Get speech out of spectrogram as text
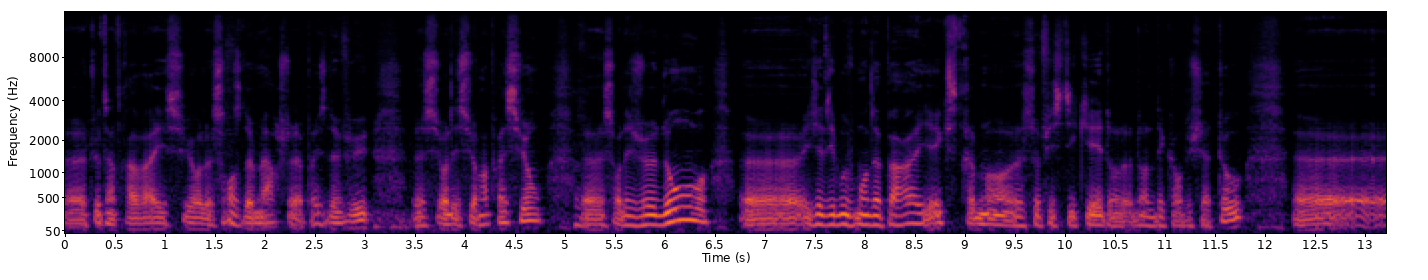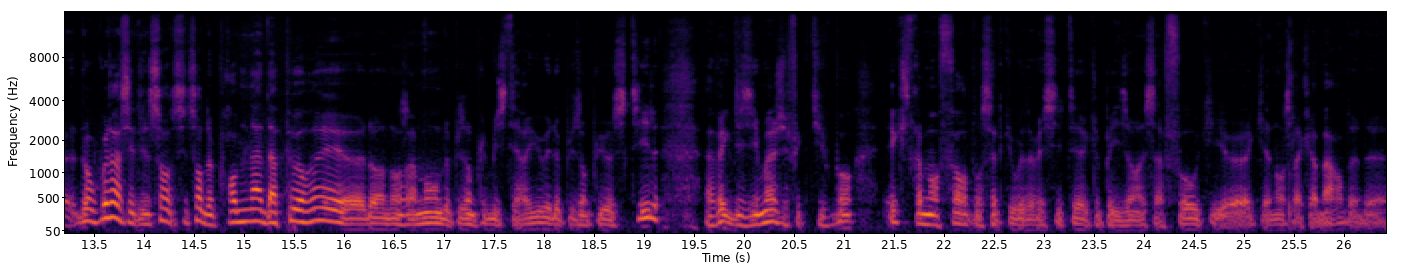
euh, tout un travail sur le sens de marche de la prise de vue, euh, sur les surimpressions, euh, sur les jeux d'ombre. Il y a des mouvements d'appareil extrêmement sophistiqués dans, le- décor du château. Donc voilà, c'est une, sorte- de promenade apeurée dans, un monde de plus en plus mystérieux et de plus en plus hostile, avec des images effectivement extrêmement fortes, dont celle que vous avez citée avec le paysan et Sappho qui, euh, qui annonce la camarde de,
